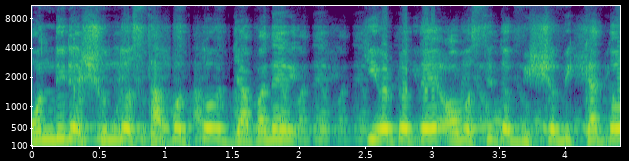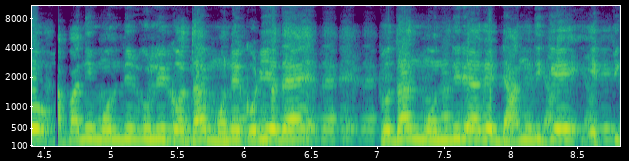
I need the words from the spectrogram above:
মন্দিরের সুন্দর স্থাপত্য জাপানের কিয়োটোতে অবস্থিত বিশ্ববিখ্যাত জাপানি মন্দিরগুলির কথা মনে করিয়ে দেয়। প্রধান মন্দিরে আগে ডান দিকে একটি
